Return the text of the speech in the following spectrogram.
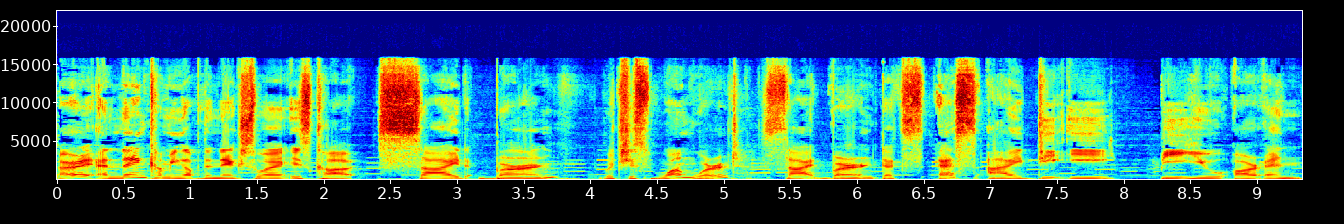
All right, and then coming up, the next one is called sideburn, which is one word, sideburn. That's S I D E B U R N.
